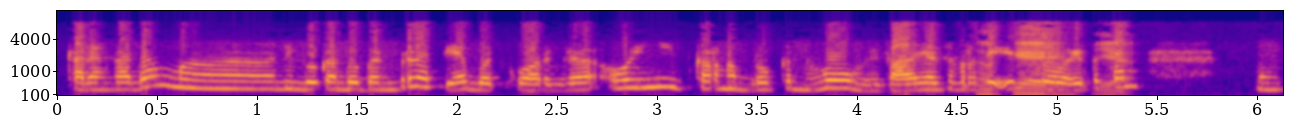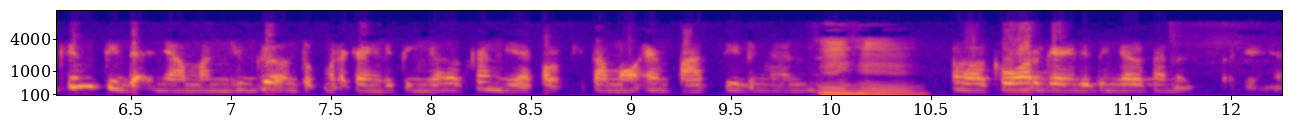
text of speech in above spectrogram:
kadang-kadang menimbulkan beban berat ya buat keluarga. Oh ini karena broken home misalnya seperti Oke, itu. Itu iya. kan mungkin tidak nyaman juga untuk mereka yang ditinggalkan ya kalau kita mau empati dengan Mhm. eh, keluarga yang ditinggalkan dan sebagainya.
